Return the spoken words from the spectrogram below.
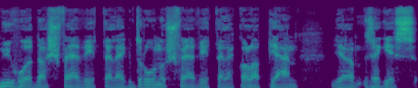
műholdas felvételek, drónos felvételek alapján ugye az egész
